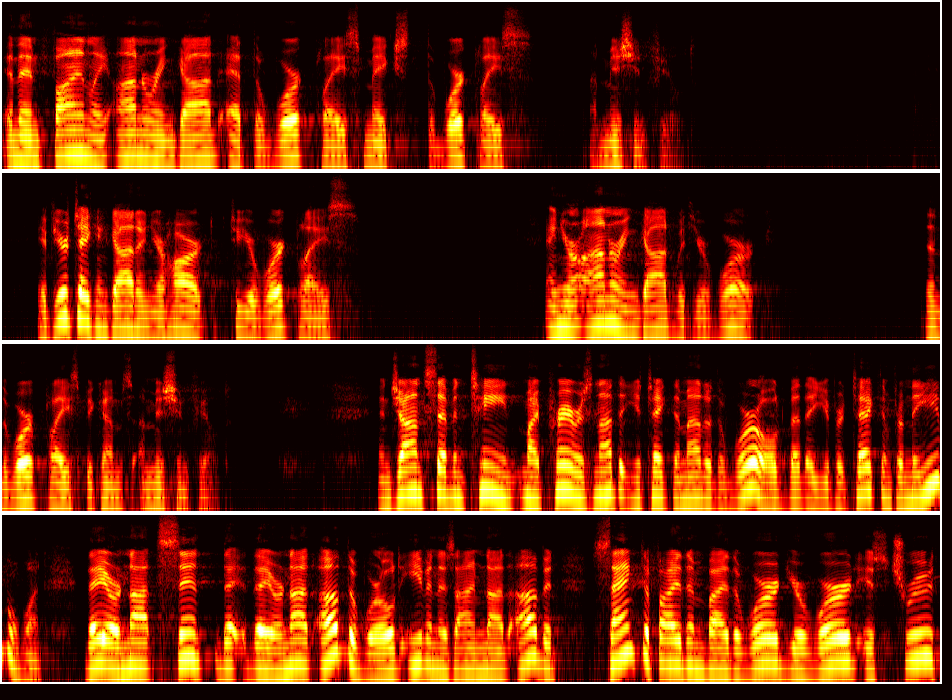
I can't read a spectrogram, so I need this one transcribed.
And then finally, honoring God at the workplace makes the workplace a mission field. If you're taking God in your heart to your workplace and you're honoring God with your work, then the workplace becomes a mission field. In John 17, my prayer is not that you take them out of the world, but that you protect them from the evil one. They are not sent, they are not of the world, even as I'm not of it. Sanctify them by the word. Your word is truth.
